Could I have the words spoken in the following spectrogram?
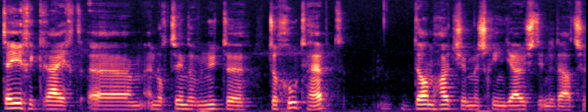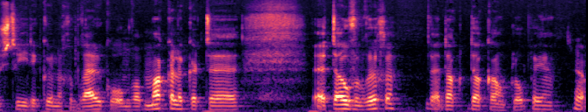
tegenkrijgt ehm, en nog 20 minuten te goed hebt. Dan had je misschien juist inderdaad zo'n strider kunnen gebruiken om wat makkelijker te, eh, te overbruggen. Ja, dat, dat kan kloppen, ja.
